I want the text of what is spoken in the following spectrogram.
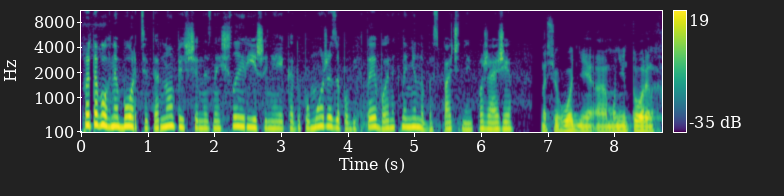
Проте вогнеборці Тернопільщини знайшли рішення, яке допоможе запобігти виникненню небезпечної пожежі. На сьогодні е, моніторинг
